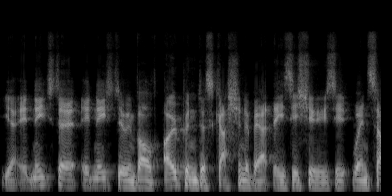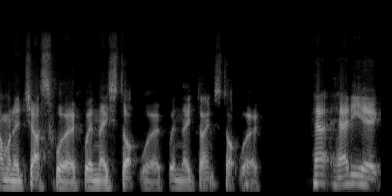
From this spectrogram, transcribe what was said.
Yeah, it needs to it needs to involve open discussion about these issues. It, when someone adjusts work, when they stop work, when they don't stop work. How, how do you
